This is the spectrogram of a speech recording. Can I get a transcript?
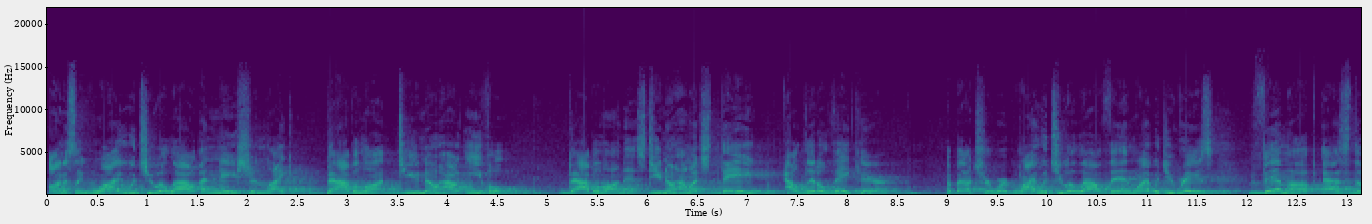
Honestly, why would you allow a nation like Babylon? Do you know how evil Babylon is? Do you know how much they, how little they care about your word? Why would you allow them? Why would you raise them up as the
